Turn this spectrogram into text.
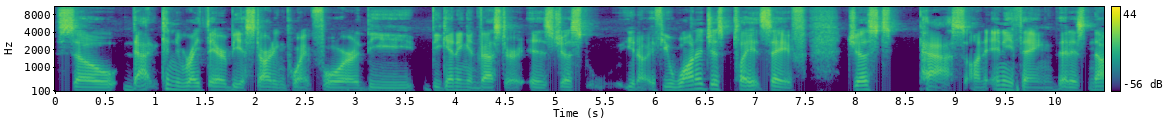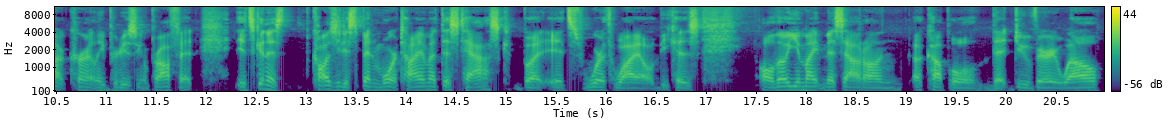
So that can right there be a starting point for the beginning investor is just, you know, if you want to just play it safe, just pass on anything that is not currently producing a profit, it's going to cause you to spend more time at this task, but it's worthwhile because although you might miss out on a couple that do very well,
